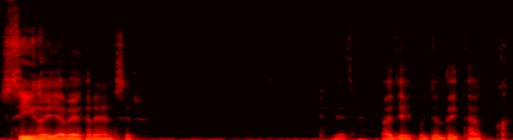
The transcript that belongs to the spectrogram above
সি হয়ে যাবে এখানে অ্যান্সার। ঠিক আছে, আজ এই পর্যন্তই থাক।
